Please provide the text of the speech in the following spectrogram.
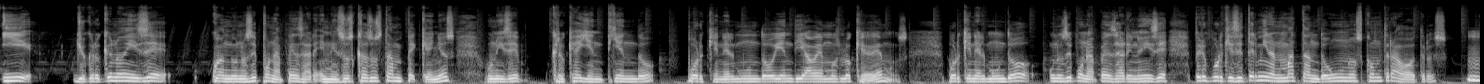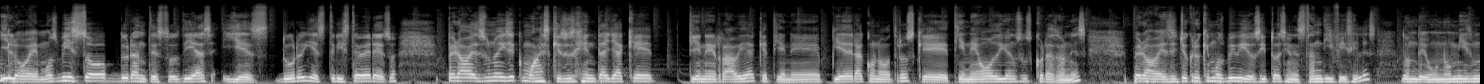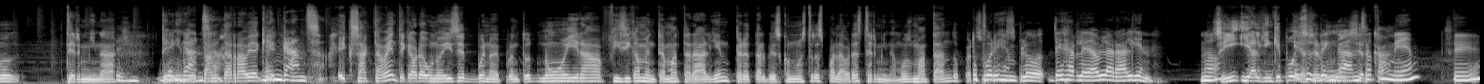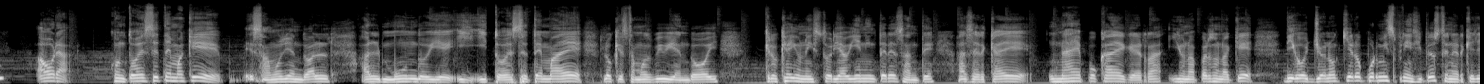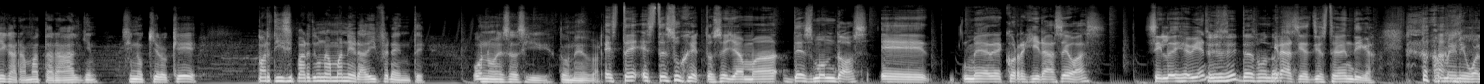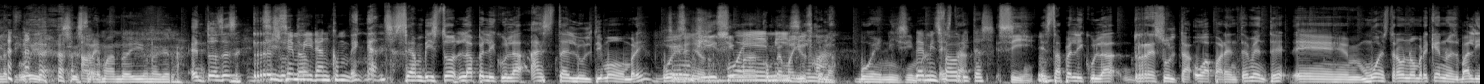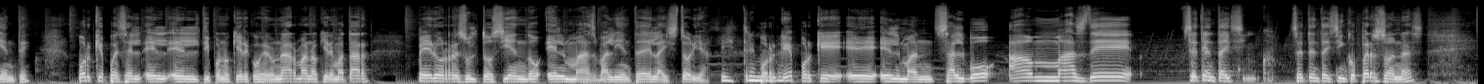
Y yo creo que uno dice, cuando uno se pone a pensar en esos casos tan pequeños, uno dice, creo que ahí entiendo por qué en el mundo hoy en día vemos lo que vemos. Porque en el mundo uno se pone a pensar y uno dice, pero ¿por qué se terminan matando unos contra otros? Y lo hemos visto durante estos días y es duro y es triste ver eso. Pero a veces uno dice como, "Ah, es que eso es gente allá que tiene rabia, que tiene piedra con otros, que tiene odio en sus corazones. Pero a veces yo creo que hemos vivido situaciones tan difíciles donde uno mismo termina teniendo Venganza. tanta rabia que Venganza. Exactamente, que ahora uno dice, bueno, de pronto no ir a físicamente a matar a alguien, pero tal vez con nuestras palabras terminamos matando O personas. por ejemplo, dejarle de hablar a alguien, ¿no? sí, y alguien que podía Eso es ser muy venganza cercano. también. Sí. Ahora, con todo este tema que estamos yendo al, al mundo y, y- y todo este tema de lo que estamos viviendo hoy, creo que hay una historia bien interesante acerca de una época de guerra y una persona que dijo, yo no quiero por mis principios tener que llegar a matar a alguien, sino quiero que participar de una manera diferente. ¿O no es así, don Edward? Este, este sujeto se llama Desmond Doss. Eh, me corregirá Sebas. ¿Sí lo dije bien? Sí, sí, sí. Desmond. Gracias, Dios te bendiga. Amén, igual a ti. Uy, se está Amén. armando ahí una guerra. Entonces, resulta, Sí se miran con venganza. ¿se han visto la película Hasta el último hombre? Buenísima con B Buenísima. mayúscula. Buenísima. De mis Esta- favoritas. Sí, esta película resulta o aparentemente eh, muestra a un hombre que no es valiente porque pues el, el- el tipo no quiere coger un arma, no quiere matar, pero resultó siendo el más valiente de la historia. Sí, tremendo. ¿Por qué? Porque eh, el man salvó a más de 75, 75. 75 personas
